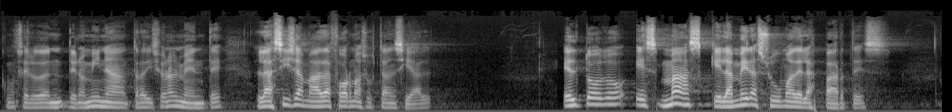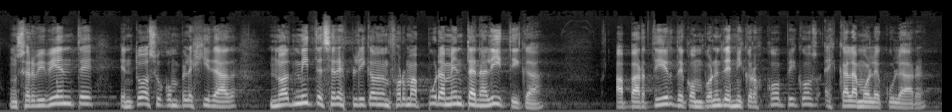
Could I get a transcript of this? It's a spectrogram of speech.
como se lo denomina tradicionalmente, la así llamada forma sustancial. El todo es más que la mera suma de las partes. Un ser viviente, en toda su complejidad, no admite ser explicado en forma puramente analítica, a partir de componentes microscópicos a escala molecular,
